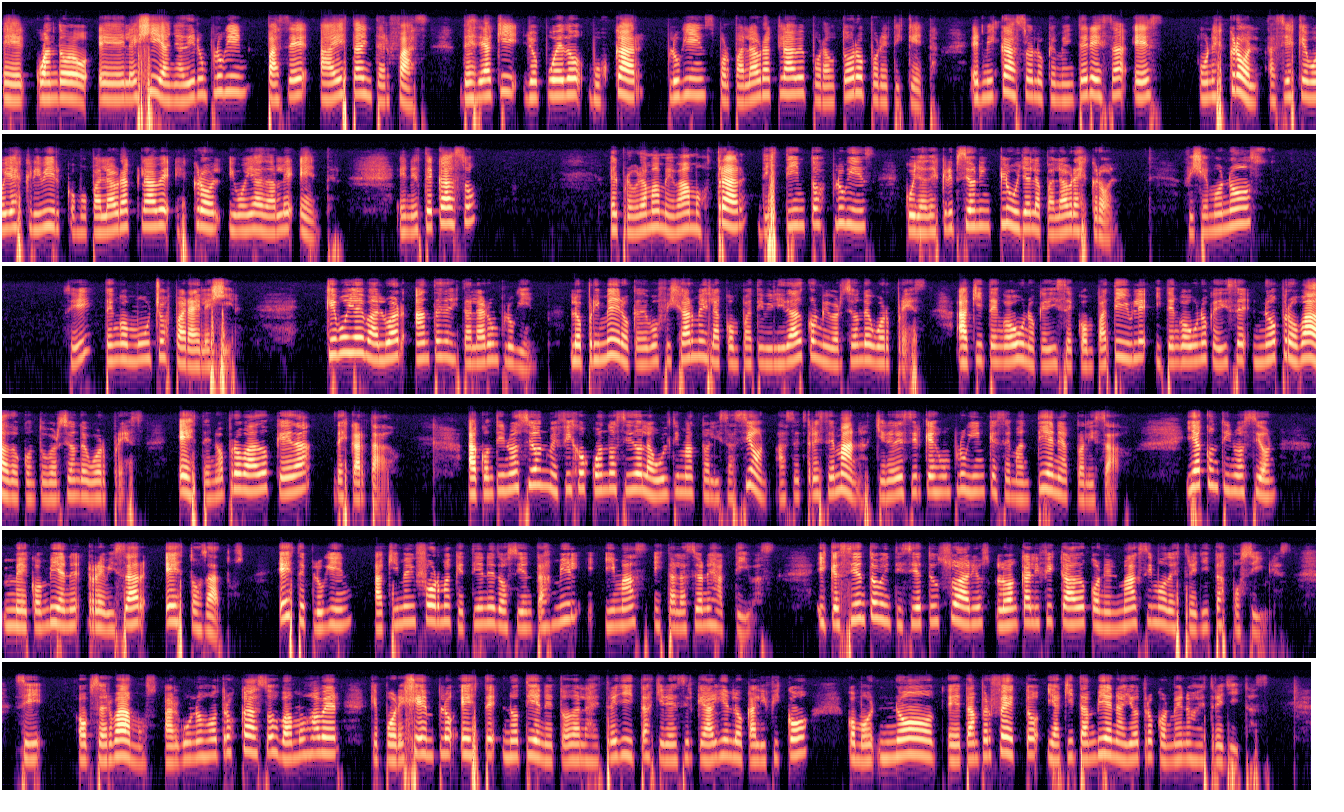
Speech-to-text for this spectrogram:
Eh, cuando elegí añadir un plugin, pasé a esta interfaz. Desde aquí yo puedo buscar plugins por palabra clave, por autor o por etiqueta. En mi caso lo que me interesa es un scroll, así es que voy a escribir como palabra clave scroll y voy a darle enter. En este caso, el programa me va a mostrar distintos plugins cuya descripción incluye la palabra scroll. Fijémonos, ¿sí? Tengo muchos para elegir. ¿Qué voy a evaluar antes de instalar un plugin? Lo primero que debo fijarme es la compatibilidad con mi versión de WordPress. Aquí tengo uno que dice compatible y tengo uno que dice no probado con tu versión de WordPress. Este no probado queda descartado. A continuación me fijo cuándo ha sido la última actualización, hace tres semanas, quiere decir que es un plugin que se mantiene actualizado. Y a continuación me conviene revisar estos datos. Este plugin aquí me informa que tiene 200.000 y más instalaciones activas y que 127 usuarios lo han calificado con el máximo de estrellitas posibles. Si observamos algunos otros casos, vamos a ver que, por ejemplo, este no tiene todas las estrellitas, quiere decir que alguien lo calificó como no eh, tan perfecto y aquí también hay otro con menos estrellitas.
